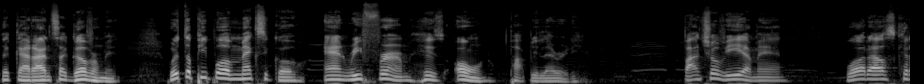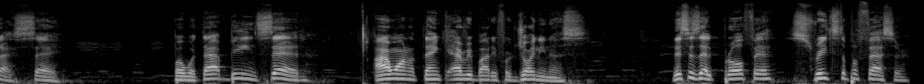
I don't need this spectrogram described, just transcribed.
the Carranza government with the people of Mexico and reaffirm his own popularity. Pancho Villa, man. What else could I say? But with that being said, I want to thank everybody for joining us. This is El Profe, Streets the Professor,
